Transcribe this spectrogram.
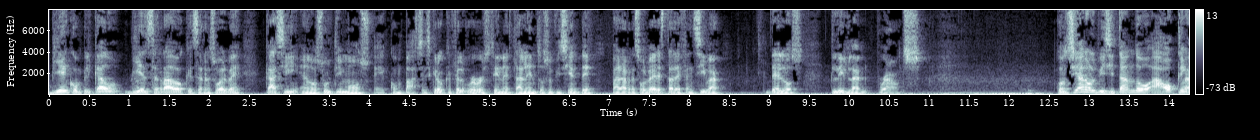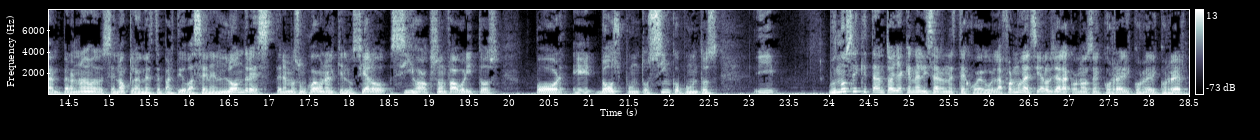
bien complicado, bien cerrado, que se resuelve casi en los últimos eh, compases. Creo que Philip Rivers tiene talento suficiente para resolver esta defensiva de los Cleveland Browns. Con Seattle visitando a Oakland, pero no es en Oakland, este partido va a ser en Londres. Tenemos un juego en el que los Seattle Seahawks son favoritos por 2.5 eh, puntos y pues no sé qué tanto haya que analizar en este juego. La fórmula de Seattle ya la conocen, correr y correr y correr.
